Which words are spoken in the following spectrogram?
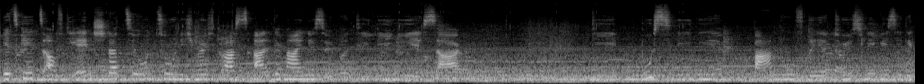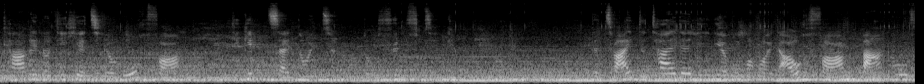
Jetzt geht es auf die Endstation zu und ich möchte was Allgemeines über die Linie sagen. Die Buslinie Bahnhof Riethüsli, wie sie die Karin und ich jetzt hier hochfahren, die gibt es seit 1950. Der zweite Teil der Linie, wo wir heute auch fahren, Bahnhof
